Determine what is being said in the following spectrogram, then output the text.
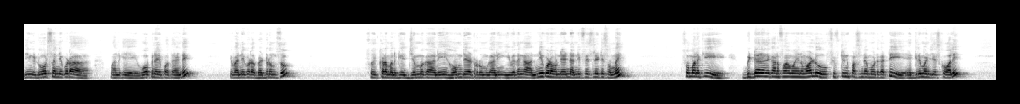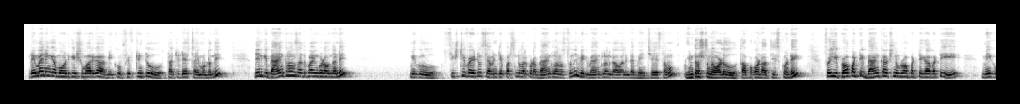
దీనికి డోర్స్ అన్నీ కూడా మనకి ఓపెన్ అయిపోతాయండి. ఇవన్నీ కూడా బెడ్రూమ్స్. సో ఇక్కడ మనకి జిమ్ కానీ హోమ్ థియేటర్ రూమ్ కానీ ఈ విధంగా అన్నీ కూడా ఉన్నాయండి. అన్ని ఫెసిలిటీస్ ఉన్నాయి. సో మనకి బిడ్ అనేది కన్ఫర్మ్ అయిన వాళ్ళు ఫిఫ్టీన్ పర్సెంట్ అమౌంట్ కట్టి అగ్రిమెంట్ చేసుకోవాలి. రిమైనింగ్ అమౌంట్కి సుమారుగా మీకు fifteen to thirty days time ఉంటుంది. దీనికి బ్యాంక్ లోన్ సదుపాయం కూడా ఉందండి. మీకు sixty five to seventy percent వరకు కూడా బ్యాంక్ లోన్ వస్తుంది. మీకు బ్యాంక్ లోన్ కావాలంటే మేము చేస్తాము. ఇంట్రెస్ట్ ఉన్న వాళ్ళు తప్పకుండా తీసుకోండి. సో ఈ ప్రాపర్టీ బ్యాంక్ ఆక్షన్ ప్రాపర్టీ కాబట్టి మీకు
